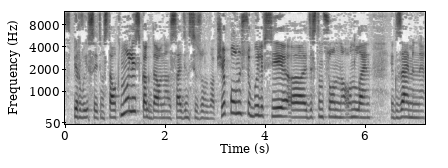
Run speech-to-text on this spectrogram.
впервые с этим столкнулись, когда у нас один сезон вообще полностью были все дистанционно онлайн экзамены.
